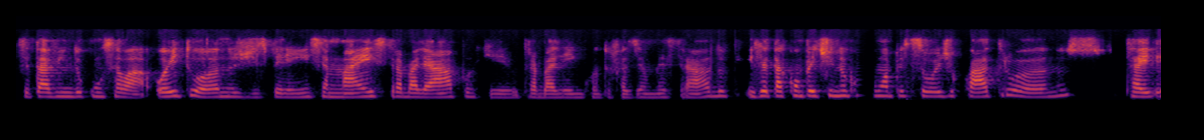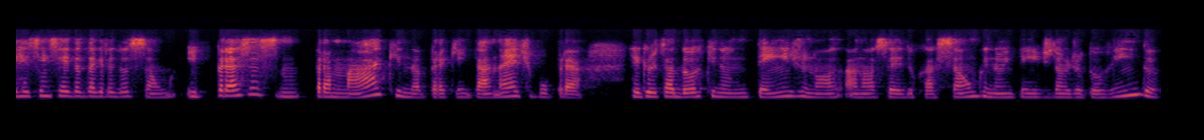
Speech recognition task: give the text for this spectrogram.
você está vindo com, sei lá, oito anos de experiência, mais trabalhar, porque eu trabalhei enquanto eu fazia o mestrado, e você está competindo com uma pessoa de quatro anos, recém-saída da graduação. E para máquina, para quem está, né, tipo, para recrutador que não entende a nossa educação, que não entende de onde eu estou vindo,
